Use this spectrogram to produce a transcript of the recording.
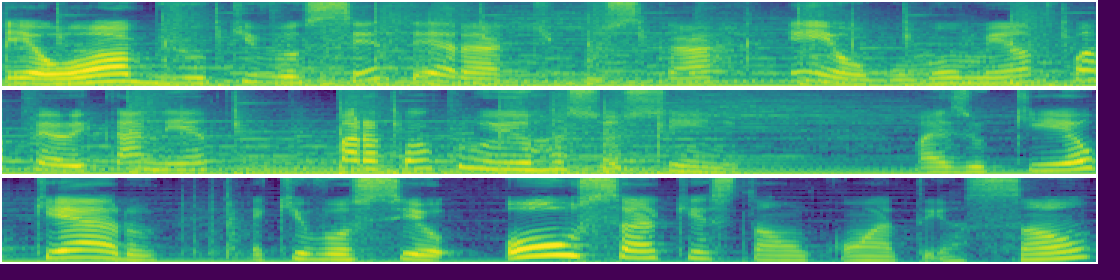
É óbvio que você terá que buscar, em algum momento, papel e caneta para concluir o raciocínio, mas o que eu quero é que você ouça a questão com atenção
